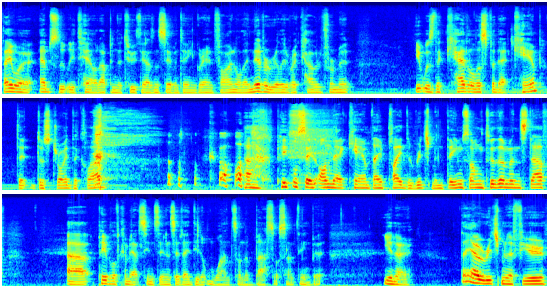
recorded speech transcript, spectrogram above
they were absolutely towed up in the 2017 grand final. They never really recovered from it. It was the catalyst for that camp that destroyed the club. God. Uh, people said on that camp they played the Richmond theme song to them and stuff. Uh, people have come out since then and said they did it once on a bus or something, but you know, they owe Richmond a few.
